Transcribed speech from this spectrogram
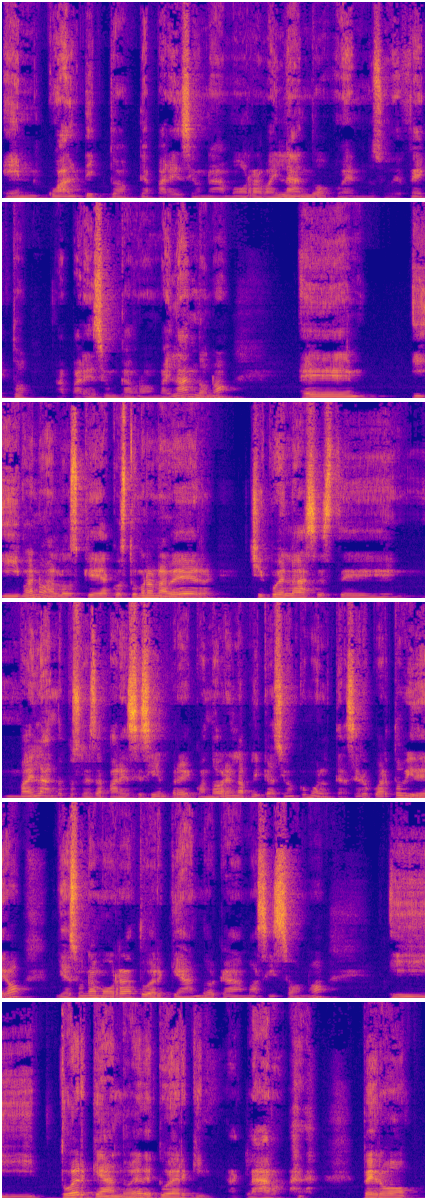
en cuál TikTok te aparece una morra bailando o en su defecto aparece un cabrón bailando, ¿no? Eh, y, y bueno, a los que acostumbran a ver chicuelas este, bailando, pues les aparece siempre, cuando abren la aplicación, como el tercer o cuarto video, ya es una morra tuerqueando acá macizo, ¿no? Y tuerqueando, ¿eh? De twerking, aclaro. Pero,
